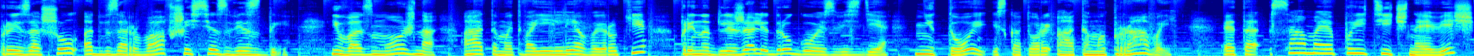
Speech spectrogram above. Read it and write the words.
произошел от взорвавшейся звезды, и, возможно, атомы твоей левой руки принадлежали другой звезде, не той, из которой атомы правой. Это самая поэтичная вещь,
